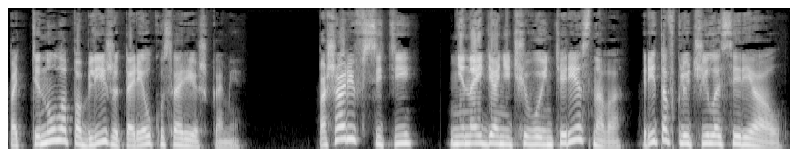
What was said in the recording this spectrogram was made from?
подтянула поближе тарелку с орешками. Пошарив в сети, не найдя ничего интересного, Рита включила сериал.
